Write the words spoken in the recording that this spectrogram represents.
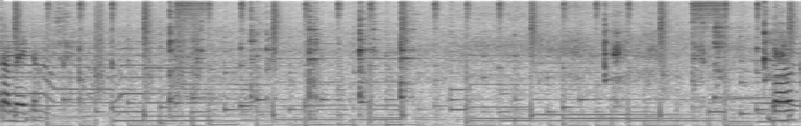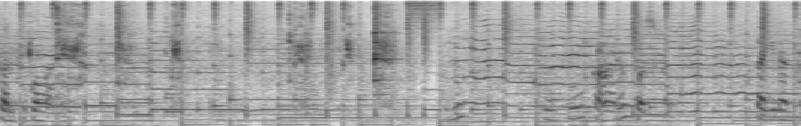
టమాటా. బాగా కలుపుకోవాలి. ఉప్పు కారం పసుపు తగినంత.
